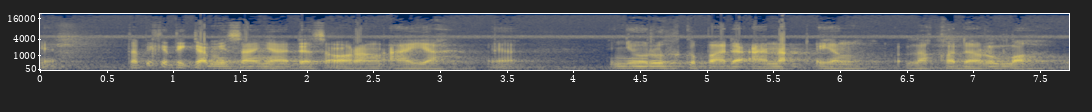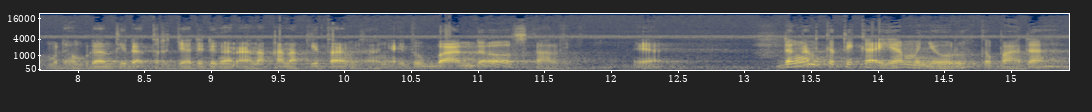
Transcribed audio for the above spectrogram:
Ya. Tapi ketika misalnya ada seorang ayah ya nyuruh kepada anak yang la qadarullah mudah-mudahan tidak terjadi dengan anak-anak kita misalnya itu bandel sekali ya. Dengan ketika ia menyuruh kepada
